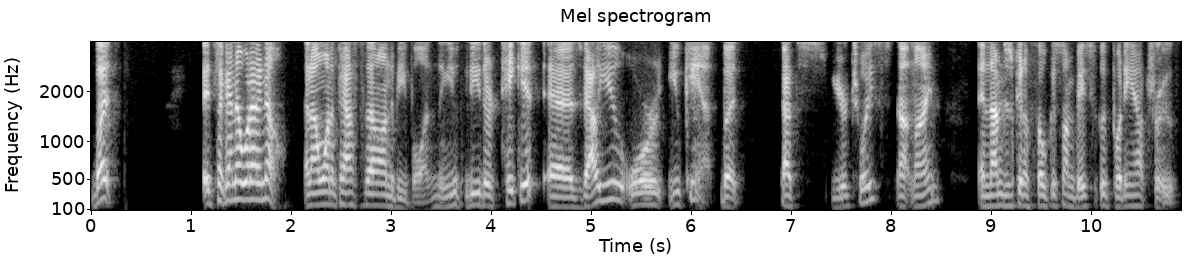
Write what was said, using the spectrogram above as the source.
but it's like I know what I know, and I want to pass that on to people. And you could either take it as value or you can't. But that's your choice, not mine. And I'm just going to focus on basically putting out truth.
